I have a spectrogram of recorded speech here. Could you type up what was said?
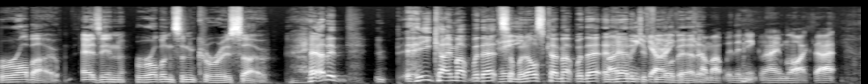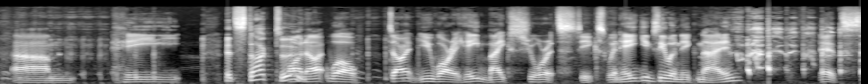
Robbo, as in Robinson Crusoe. How did he came up with that? He- Someone else came up with that, and how did you Garry feel about it? come up with a nickname like that. Um, he It stuck too. I know. Well, don't you worry. He makes sure it sticks. When he gives you a nickname, it's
